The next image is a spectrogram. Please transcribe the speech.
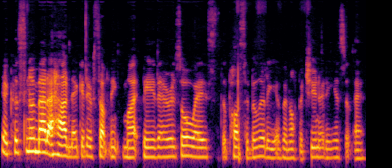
Yeah, because no matter how negative something might be, there is always the possibility of an opportunity, isn't there?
